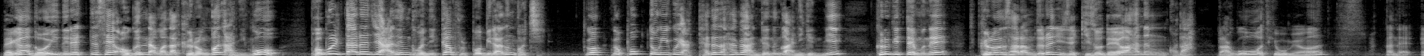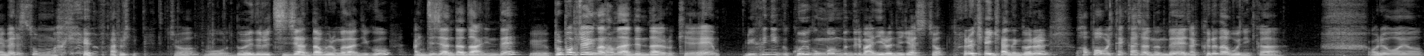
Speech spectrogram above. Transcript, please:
내가 너희들의 뜻에 어긋나거나 그런 건 아니고 법을 따르지 않은 거니까 불법이라는 거지. 그거, 그거 폭동이고 약탈은 하면 안 되는 거 아니겠니? 그렇기 때문에 그런 사람들은 이제 기소되어 하는 거다라고 어떻게 보면 약간 에메르송하게 말을 했죠. 뭐 너희들을 지지한다 뭐 이런 건 아니고 안 지지한다도 아닌데 그 불법적인 건 하면 안 된다 이렇게 우리 흔히 그 고위 공무원분들이 많이 이런 얘기 하시죠. 이렇게 얘기하는 거를 화법을 택하셨는데 자 그러다 보니까 하, 어려워요.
